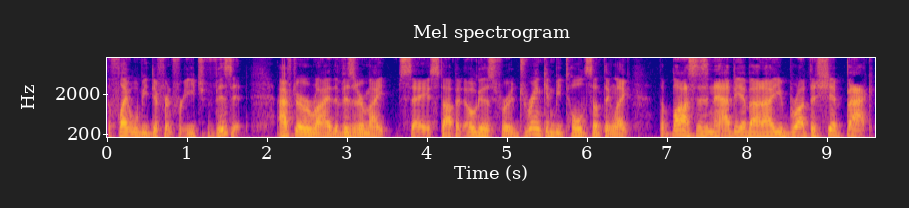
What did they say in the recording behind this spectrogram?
The flight will be different for each visit. After a ride, the visitor might, say, stop at Oga's for a drink and be told something like, The boss isn't happy about how you brought the ship back.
